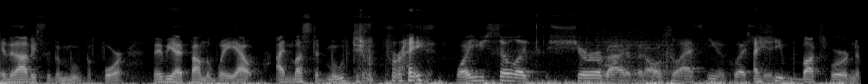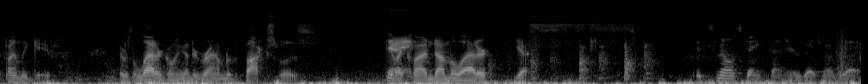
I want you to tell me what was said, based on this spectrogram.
It had obviously been moved before. Maybe I found the way out. I must have moved it, right? why are you so like sure about it but also asking a question? I heaved the box forward and it finally gave. There was a ladder going underground where the box was. Did I climb down the ladder? Yes. It smells dank down here, you guys remember that?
